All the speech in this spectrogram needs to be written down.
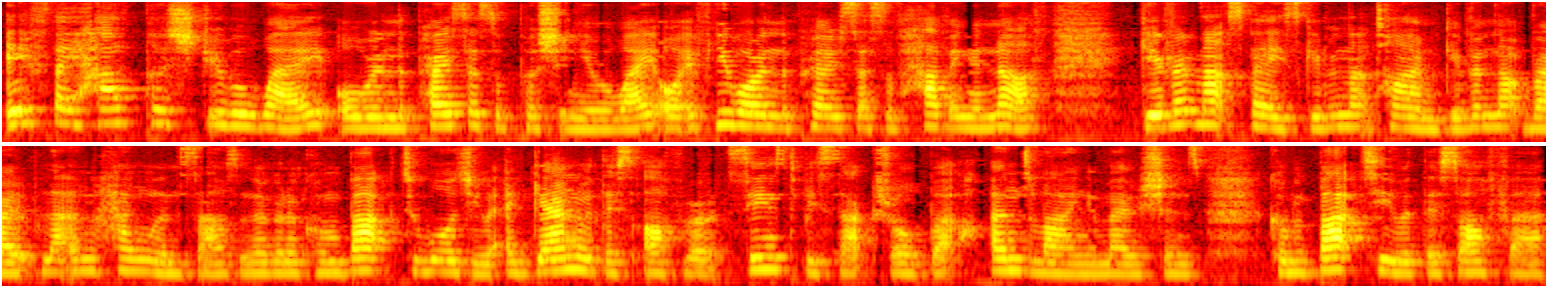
if they have pushed you away or in the process of pushing you away or if you are in the process of having enough give them that space give them that time give them that rope let them hang themselves and they're going to come back towards you again with this offer. It seems to be sexual but underlying emotions. Come back to you with this offer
